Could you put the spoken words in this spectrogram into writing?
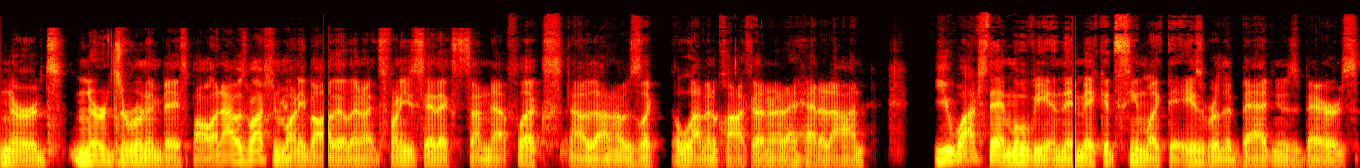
Nerds, nerds are ruining baseball. And I was watching Moneyball the other night. It's funny you say that it's on Netflix. And I was on. I was like eleven o'clock the other night. I had it on. You watch that movie, and they make it seem like the A's were the bad news bears.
